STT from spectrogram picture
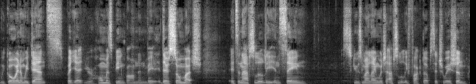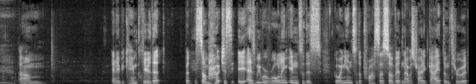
we go in and we dance, but yet your home is being bombed and invaded. There's so much. It's an absolutely insane, excuse my language, absolutely fucked up situation. Um, and it became clear that, but somehow it just, it, as we were rolling into this, going into the process of it, and I was trying to guide them through it,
